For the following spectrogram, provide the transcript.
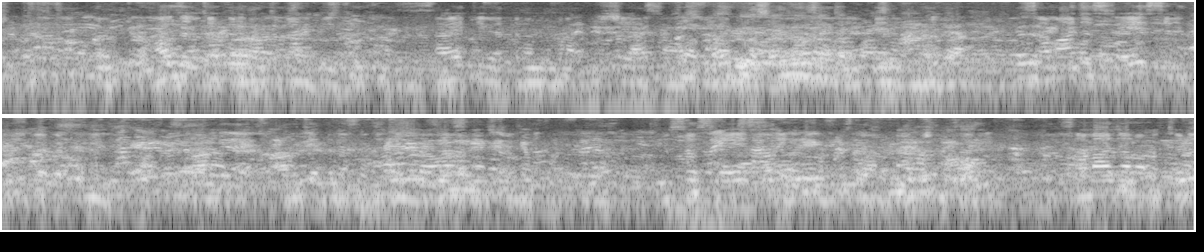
జాతి భాష అంటే తెలుగు భాషకి సముచితమైన ఔచిత్యం ఉంచడానికి సాహితీవేత్తలను కూడా కృషి చేస్తాం సమాజ శ్రేయస్సుని దృష్టిలో పెట్టుకుని విశ్వ శ్రేయస్సుని ఆకాంక్షించాలి సమాజంలో చెడు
